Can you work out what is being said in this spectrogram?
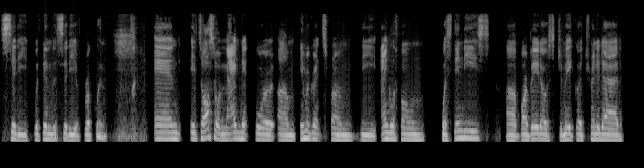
city within the city of Brooklyn and it's also a magnet for um, immigrants from the Anglophone West Indies, uh, Barbados, Jamaica, Trinidad,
